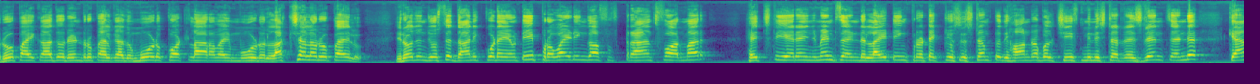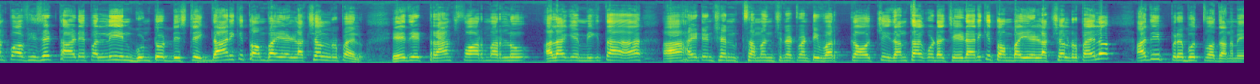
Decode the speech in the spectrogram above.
రూపాయి కాదు రెండు రూపాయలు కాదు మూడు కోట్ల అరవై మూడు లక్షల రూపాయలు ఈ రోజున చూస్తే దానికి కూడా ఏమిటి? Providing of transformer HT arrangements and lighting protective system to the honourable chief minister residence and camp office at Tadepalli in Guntur district దానికి తొంభై ఏడు లక్షల రూపాయలు. ఏది ట్రాన్స్ఫార్మర్లు అలాగే మిగతా హైటెన్షన్కి సంబంధించినటువంటి వర్క్ కావచ్చు ఇదంతా కూడా చేయడానికి తొంభై ఏడు లక్షల రూపాయలు. అది ప్రభుత్వ ధనమే.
